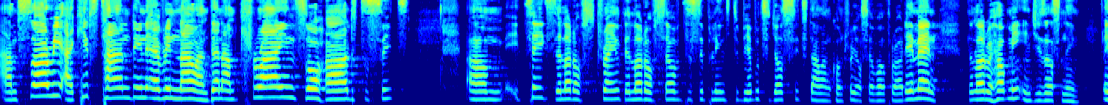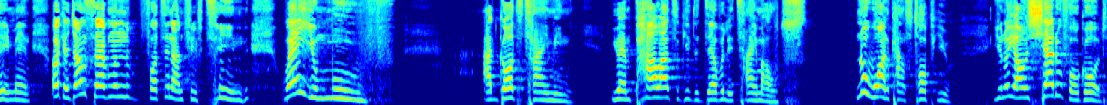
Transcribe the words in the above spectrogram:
I'm sorry, I keep standing every now and then. I'm trying so hard to sit. Um, it takes a lot of strength, a lot of self discipline to be able to just sit down and control yourself all throughout. Amen. The Lord will help me in Jesus' name. Amen. Okay, John 7, 14 and 15. When you move at God's timing, you're empowered to give the devil a timeout. No one can stop you. You know, you're on schedule for God.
